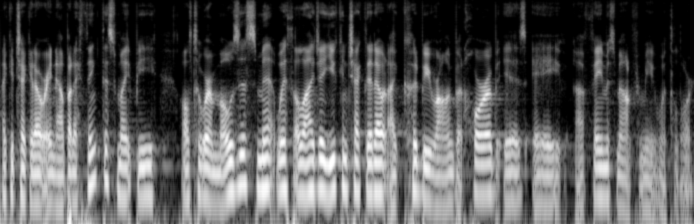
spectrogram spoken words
I could check it out right now, but I think this might be also where Moses met with Elijah. You can check that out. I could be wrong, but Horeb is a, a famous mount for me with the Lord.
